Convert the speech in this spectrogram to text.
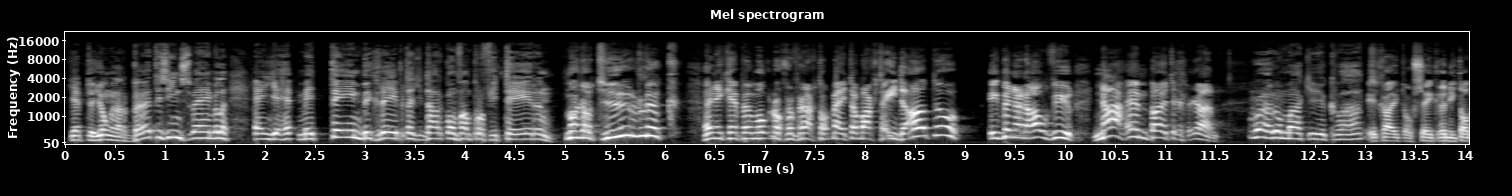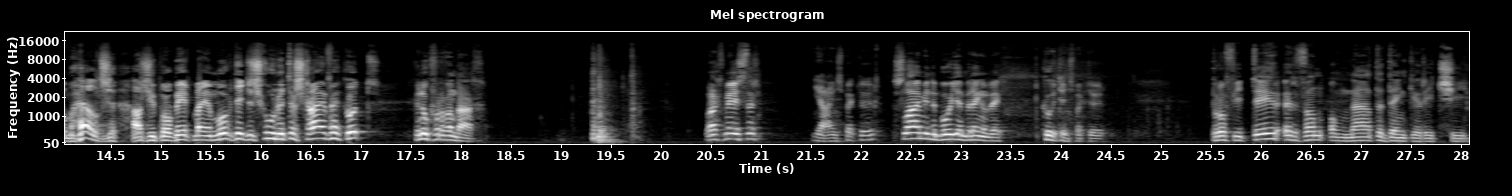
Je hebt de jongen naar buiten zien zwijmelen en je hebt meteen begrepen dat je daar kon van profiteren. Maar natuurlijk. En ik heb hem ook nog gevraagd op mij te wachten in de auto. Ik ben een half uur na hem buiten gegaan. Waarom maak je je kwaad? Ik ga je toch zeker niet omhelzen als u probeert mij een moord in de schoenen te schuiven? Goed, genoeg voor vandaag. Wachtmeester, Ja, inspecteur. sla hem in de boei en breng hem weg. Goed, inspecteur. Profiteer ervan om na te denken, Richie.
